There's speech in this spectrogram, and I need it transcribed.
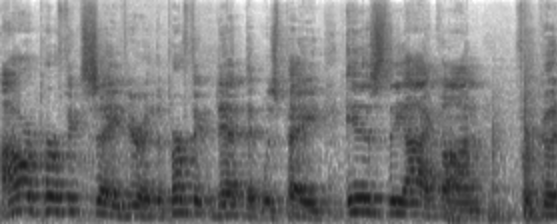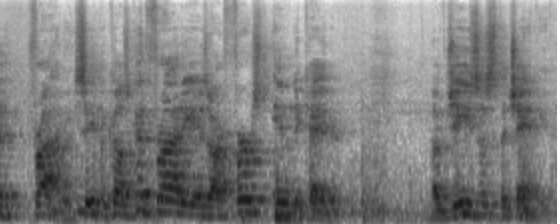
Our perfect Savior and the perfect debt that was paid is the icon for Good Friday. See, because Good Friday is our first indicator of Jesus the champion.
